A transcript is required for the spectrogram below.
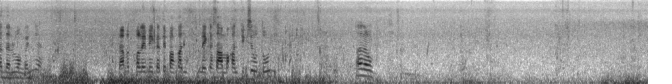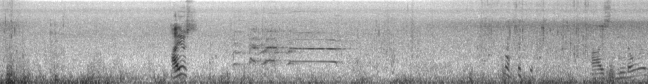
Ah, dalawang ganyan. Dapat pala may katipang may kasama kang chick si Utoy. Ano? Ayos. Ayos din daw eh.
